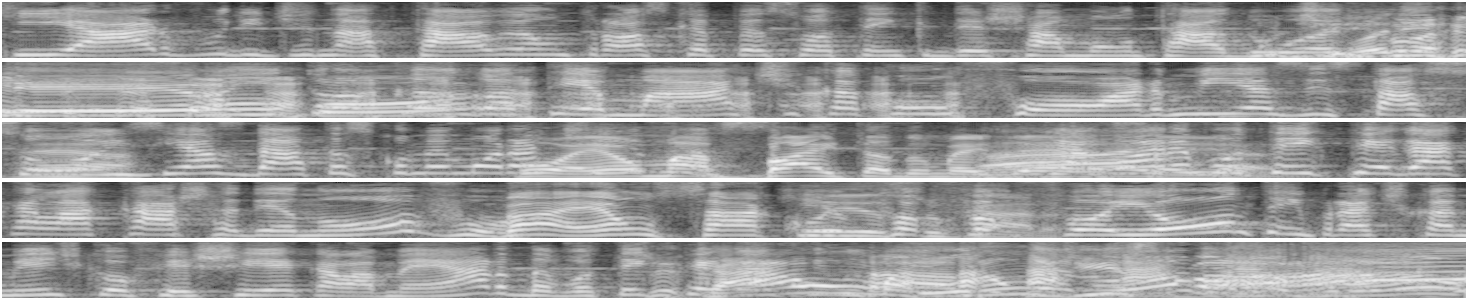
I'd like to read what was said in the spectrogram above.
Que árvore de Natal é um troço que a pessoa tem que deixar montado o ano ano inteiro, E trocando a temática conforme as estações e as datas comemorativas. Pô, é uma baita de uma ideia. Porque agora aí, eu vou ter que pegar aquela caixa de novo. Vai, é um saco isso, cara. Foi ontem praticamente que eu fechei aquela merda. Vou ter que pegar Calma, aquilo não de diz novo. palavrão.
